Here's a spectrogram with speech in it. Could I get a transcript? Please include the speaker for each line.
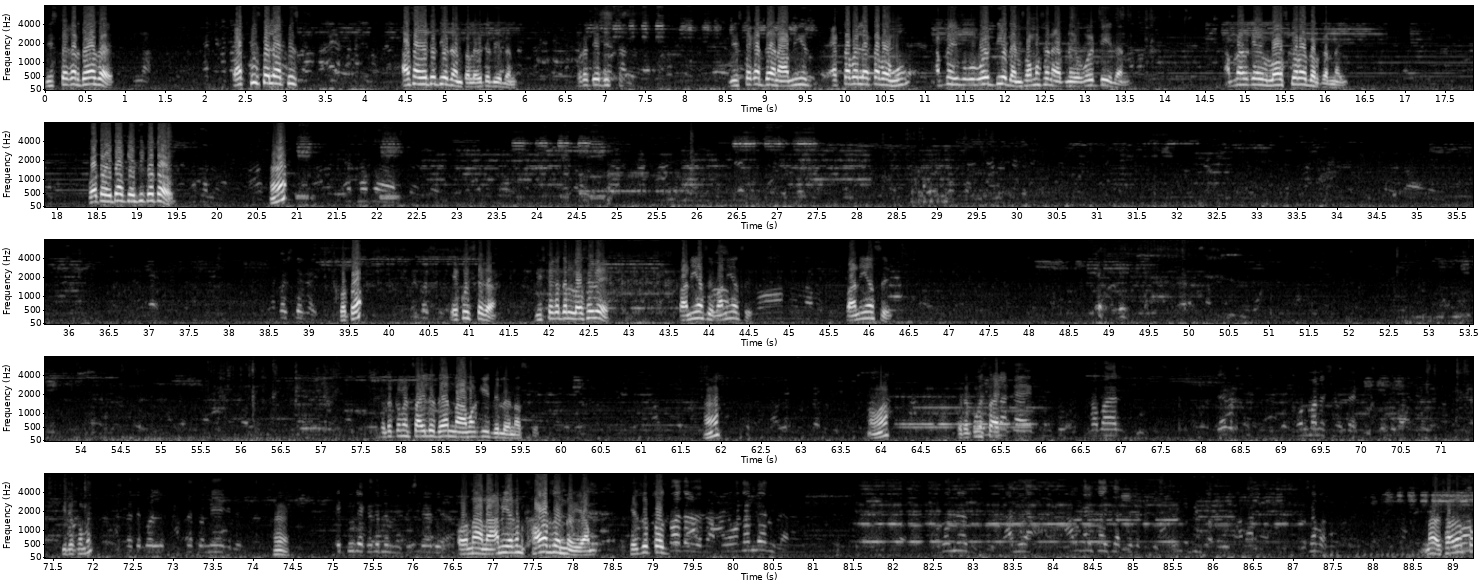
Speaker 1: বিশ টাকার দেওয়া যায়? এক পিস তাহলে এক পিস আচ্ছা ওইটা দিয়ে দেন তাহলে, ওইটা দিয়ে দেন। ওটা দিয়ে বিশ টাকা দেন, আমি একটা পাইলে একটা পাবো। আপনি ওয়েট দিয়ে দেন, সমস্যা নাই, আপনি ওয়েট দিয়ে দেন। আপনাকে লস করার দরকার নাই। কত, এটা কেজি কত? হ্যাঁ? কত? একুশ টাকা। বিশ টাকা তাহলে লস হবে? পানি আছে পানি আছে। পানি আছে। এরকমের চাইলে দেন না আমাকেই দিলেন আজকে। হ্যাঁ? আমার এরকমের চাই
Speaker 2: সবার
Speaker 1: হ্যাঁ ও না না আমি এখন খাওয়ার জন্যই খেজুর তো। না সাধারণত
